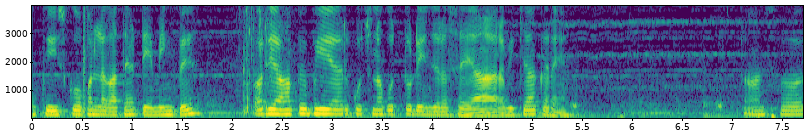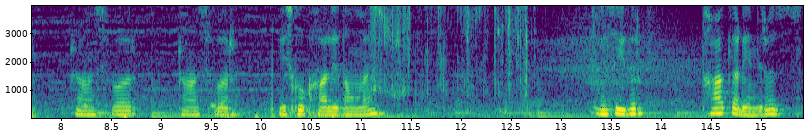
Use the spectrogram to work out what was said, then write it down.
ओके इसको अपन लगाते हैं टेमिंग पे। और यहाँ पे भी यार कुछ ना कुछ तो डेंजरस है यार, अभी क्या करें? ट्रांसफ़र ट्रांसफ़र ट्रांसफ़र इसको खा लेता हूँ मैं। वैसे इधर था क्या डेंजरस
